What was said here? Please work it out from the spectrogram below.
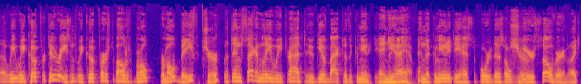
uh, we we cook for two reasons. We cook first of all to promote promote beef, Sure. but then secondly, we try to give back to the community. And you have. and the community has supported us over Sure. the years so very much.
